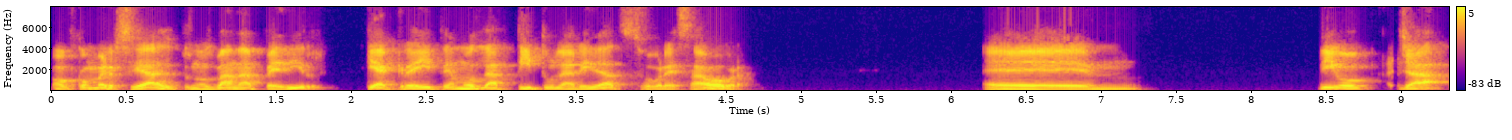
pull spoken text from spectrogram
o comercial, pues nos van a pedir que acreditemos la titularidad sobre esa obra. Em, digo, ya,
